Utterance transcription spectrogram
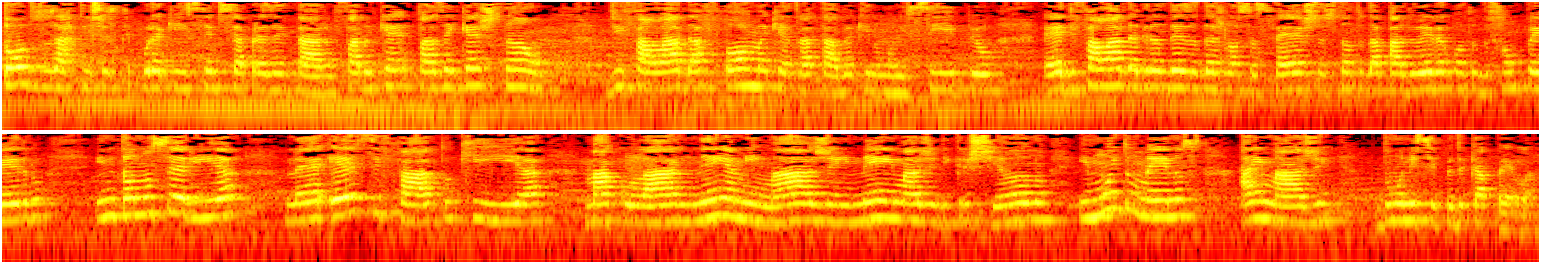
todos os artistas que por aqui sempre se apresentaram fazem questão de falar da forma que é tratado aqui no município, é, de falar da grandeza das nossas festas, tanto da padroeira quanto do São Pedro. Então não seria né, esse fato que ia macular nem a minha imagem, nem a imagem de Cristiano e muito menos a imagem do município de Capela.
